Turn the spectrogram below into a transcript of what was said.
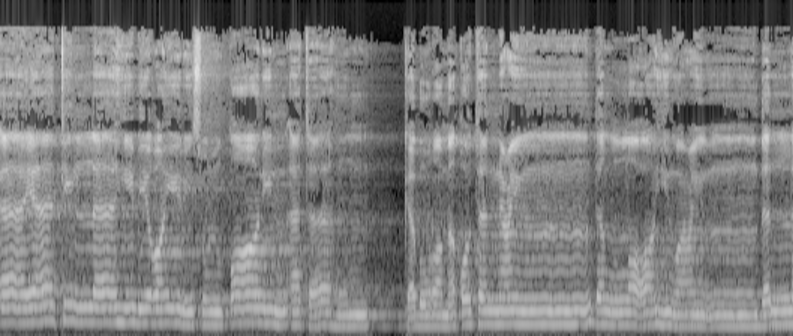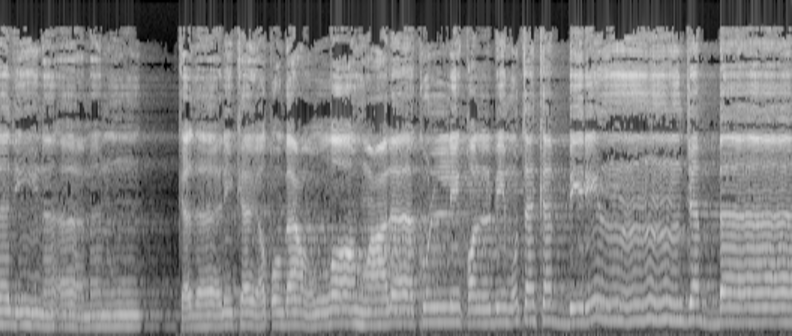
ايات الله بغير سلطان اتاهم كبر مقتا عند الله وعند الذين امنوا كذلك يطبع الله على كل قلب متكبر جبار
